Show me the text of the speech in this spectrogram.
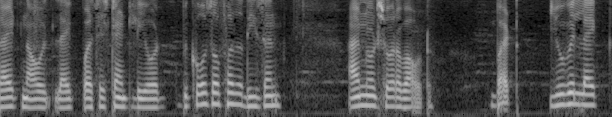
right now like persistently or because of a reason i'm not sure about. But you will like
